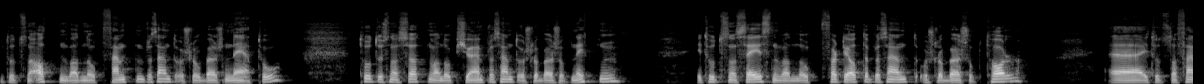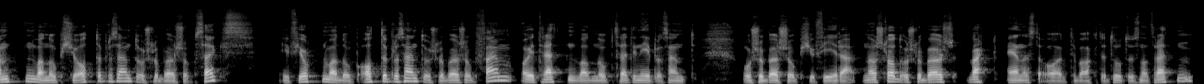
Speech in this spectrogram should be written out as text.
I 2018 var den opp 15% Oslo Børs ned 2 2017 var den opp 21% Oslo Børs opp 19 i 2016 var den opp 48% Oslo Børs opp 12 Eh, I 2015 var den opp 28% Oslo Børs opp 6 I 2014 var den opp 8% Oslo Børs opp 5 og i 2013 var den opp 39% Oslo Børs opp 24 Den har slått Oslo Børs hvert eneste år tilbake til 2013,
